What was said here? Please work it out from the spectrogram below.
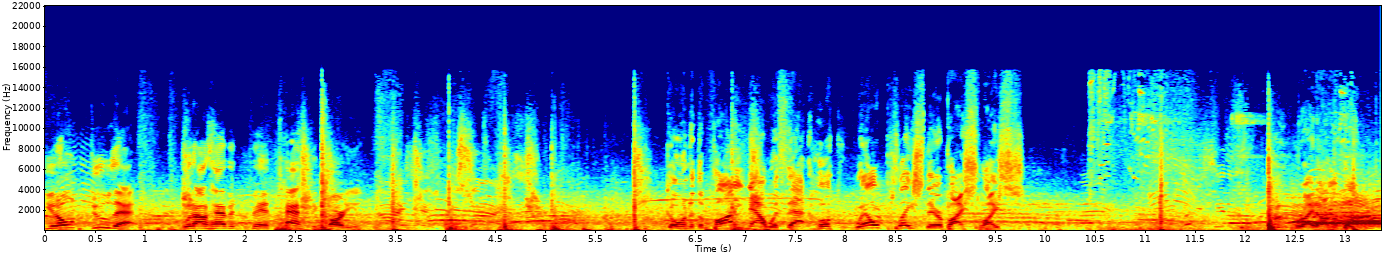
You don't do that without having fantastic cardio. Going to the body now with that hook. Well placed there by Slice. Right on the button.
